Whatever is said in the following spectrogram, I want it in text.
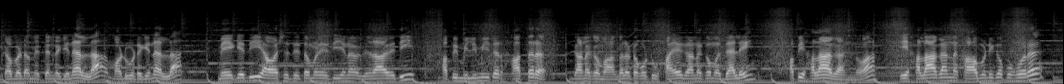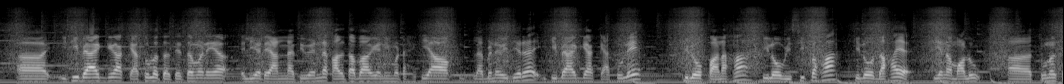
ගබට මෙතැන්න ගෙනල්ලා මඩුවට ගෙනල්ලා මේකෙදී අවශ්‍ය තෙතමනේ තියෙන වෙලාවෙදී අපි මිලිමීටර් හතර ගණක මගලට කොටු හය ගණකම දැලෙන් අපි හලාගන්නවා ඒ හලාගන්න කාබනික පොහොර ඉටි බෑග්ගයක් ඇතුළත තෙතමනය එලියට යන්න ඇතිවෙන්න කල්තබා ගැනීමට හැකියාවක් ලැබෙන විදිර ඉටි බෑග්ගයක් ඇතුළේ කිලෝ පණහ කිලෝ විසිපහ කිලෝ දහය තියෙන මලු තුනක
